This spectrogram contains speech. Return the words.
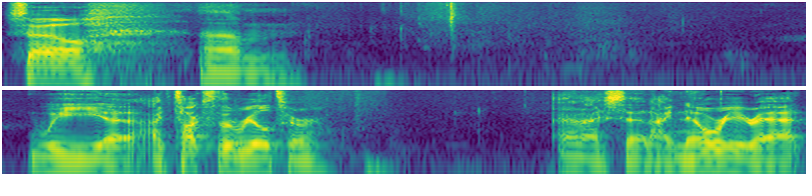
so um, we, uh, I talked to the realtor, and I said, I know where you're at.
